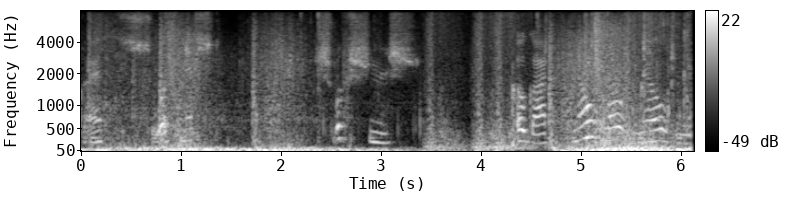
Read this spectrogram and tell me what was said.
Okay, swiftness. Swiftness. Oh god. No, no, no, no,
